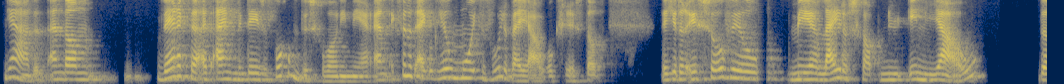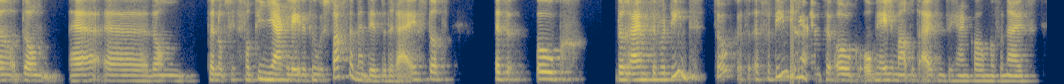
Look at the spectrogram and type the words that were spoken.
ja, en dan werkte uiteindelijk deze vorm dus gewoon niet meer. En ik vind het eigenlijk ook heel mooi te voelen bij jou ook, Chris. Dat, weet je, er is zoveel meer leiderschap nu in jou dan, dan, hè, uh, dan ten opzichte van tien jaar geleden toen we startten met dit bedrijf. Dat het ook de ruimte verdient, toch? Het, het verdient de ruimte ook om helemaal tot uiting te gaan komen vanuit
